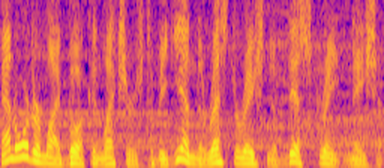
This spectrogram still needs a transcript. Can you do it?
and order my book and lectures to begin the restoration of this great nation.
